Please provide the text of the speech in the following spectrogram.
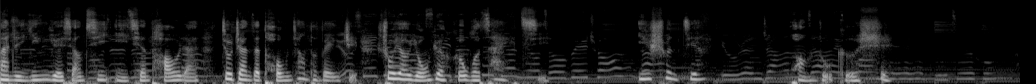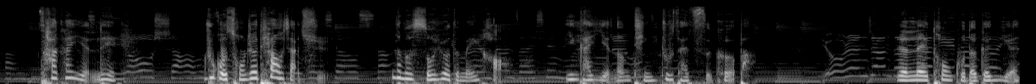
伴着音乐响起，以前陶然就站在同样的位置，说要永远和我在一起。一瞬间，恍如隔世。擦干眼泪，如果从这跳下去，那么所有的美好，应该也能停驻在此刻吧。人类痛苦的根源，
